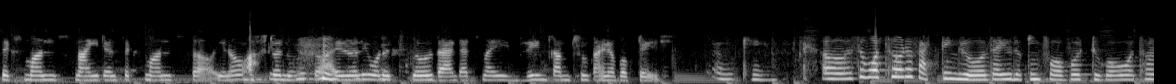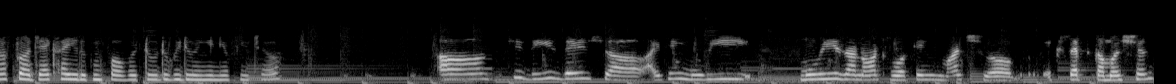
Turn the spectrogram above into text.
six months night and six months, uh, you know, afternoon. So I really want to explore that. That's my dream come true kind of a place. Okay. Uh, so, what sort of acting roles are you looking forward to, or what sort of projects are you looking forward to to be doing in your future? Uh, see, these days, uh, I think movie movies are not working much uh, except commercial.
